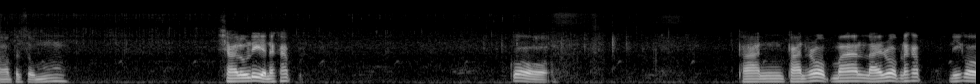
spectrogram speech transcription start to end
มาผสมชาโลเล่นะครับ ก็ ผ่านผ่านรอบมาหลายรอบแล้วครับ นี่ก็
